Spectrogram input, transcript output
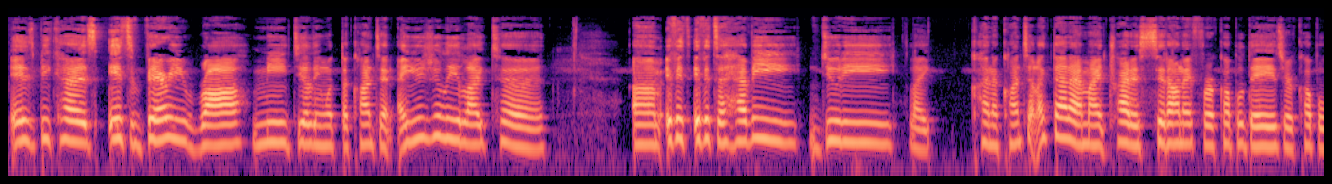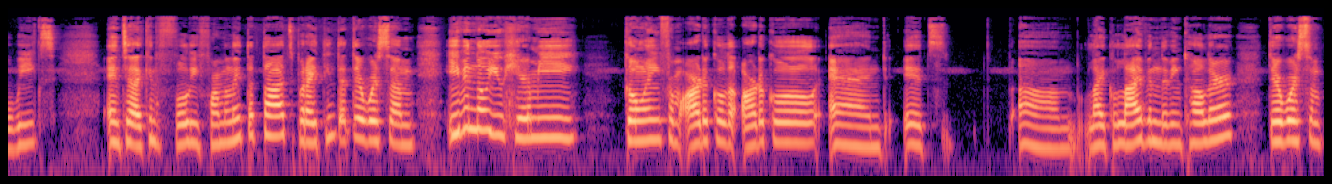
is because it's very raw me dealing with the content. I usually like to um if it's if it's a heavy duty like kind of content like that, I might try to sit on it for a couple days or a couple weeks until I can fully formulate the thoughts. But I think that there were some, even though you hear me going from article to article and it's um like live in living color there were some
